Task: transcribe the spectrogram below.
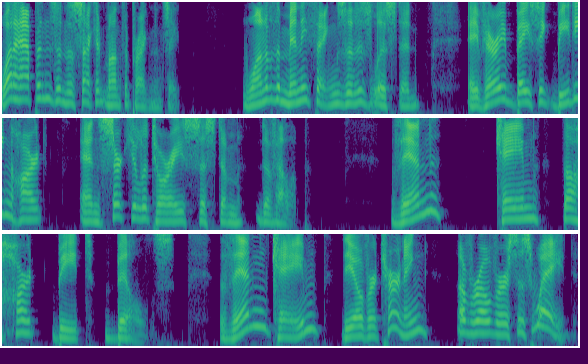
What happens in the second month of pregnancy? One of the many things that is listed a very basic beating heart and circulatory system develop. Then came the heartbeat bills. Then came the overturning of Roe versus Wade.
